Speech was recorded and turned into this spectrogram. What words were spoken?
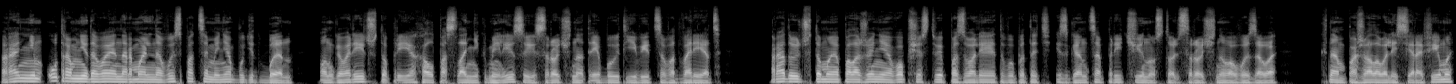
Ранним утром, не давая нормально выспаться, меня будет Бен. Он говорит, что приехал посланник Мелисы и срочно требует явиться во дворец. Радует, что мое положение в обществе позволяет выпытать из гонца причину столь срочного вызова. К нам пожаловали Серафимы,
